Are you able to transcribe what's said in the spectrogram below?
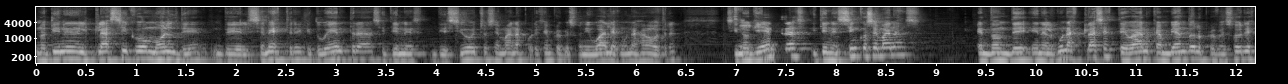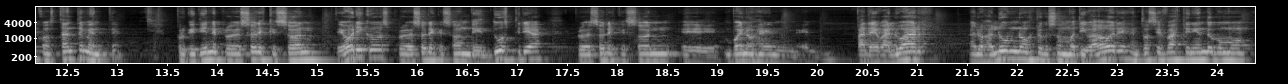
no tienen el clásico molde del semestre que tú entras y tienes 18 semanas, por ejemplo, que son iguales unas a otras, sino que entras y tienes 5 semanas en donde en algunas clases te van cambiando los profesores constantemente, porque tienes profesores que son teóricos, profesores que son de industria, profesores que son eh, buenos para evaluar a los alumnos, otros que son motivadores, entonces vas teniendo como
